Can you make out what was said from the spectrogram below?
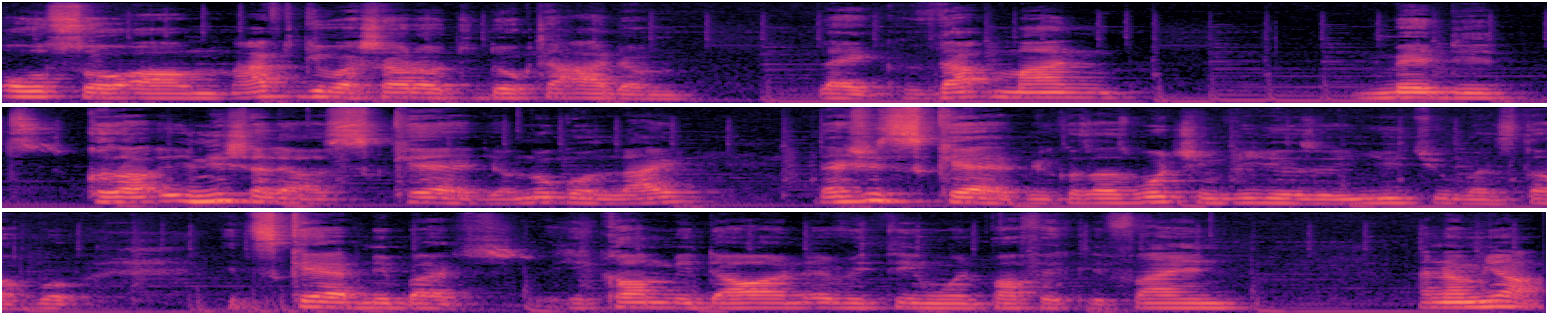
Also um i have to give a shout out to dr adam. Like that man made it because initially i was scared i'm not gonna lie that shit scared me because I was watching videos on YouTube and stuff, bro. It scared me, but he calmed me down. Everything went perfectly fine. And um, yeah,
